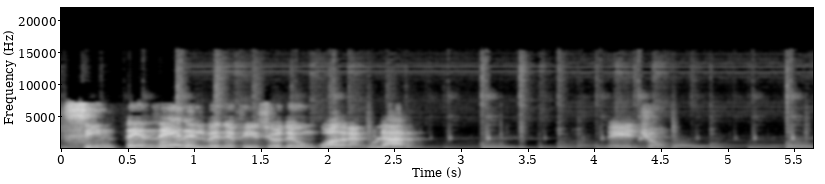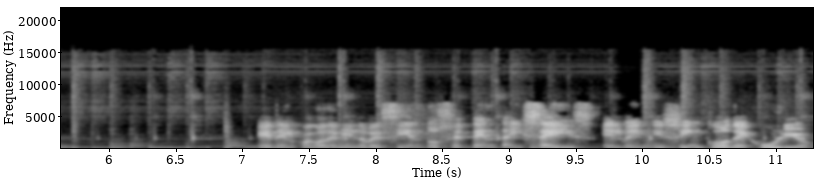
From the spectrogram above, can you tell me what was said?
sin tener el beneficio de un cuadrangular. De hecho, en el juego de 1976, el 25 de julio,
